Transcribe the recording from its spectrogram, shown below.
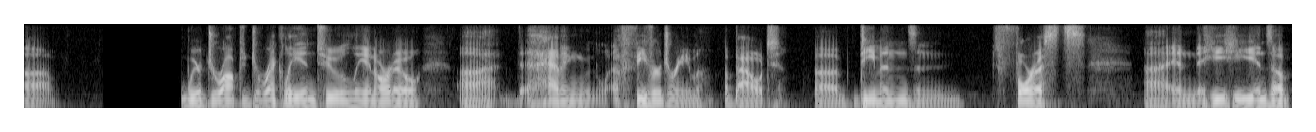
Uh, we're dropped directly into Leonardo uh, having a fever dream about uh, demons and forests, uh, and he he ends up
